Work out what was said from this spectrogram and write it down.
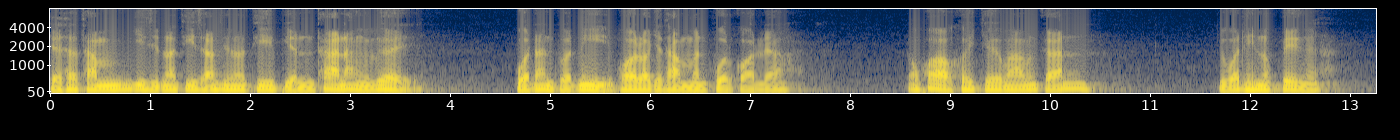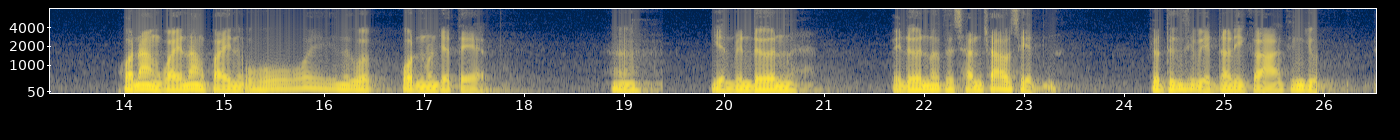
แต่ถ้าทำยี่สิบนาทีสามสิบนาทีเปลี่ยนท่านั่งเรื่อย ปวดนั่นปวดนี่ พอเราจะทำมันปวดก่อนแล้วหลวงพ่อเคยเจอมาเหมือนกัน อยู่วัดหินนกเป้งอะพอนั่งไปนั่งไปเนี่ยโอ้ยนึกว่าก้นมันจะแตกเปลี่ยนเป็นเดิน ไปเดินตั้งแต่ฉันเช้าเสร็จจนถึงสิบเอ็ดนาฬิกาถึงหยุดไป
